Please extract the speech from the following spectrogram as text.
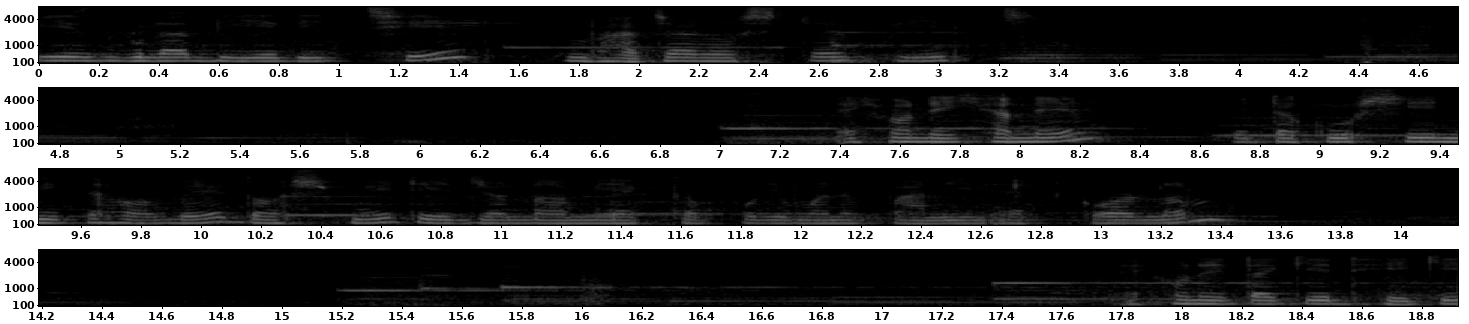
পিসগুলা দিয়ে দিচ্ছি, ভাজা রোস্টের পিস এখন এখানে এটা কষিয়ে নিতে হবে দশ মিনিট, এর জন্য আমি এক কাপ পরিমাণে পানি অ্যাড করলাম। এখন এটাকে ঢেকে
